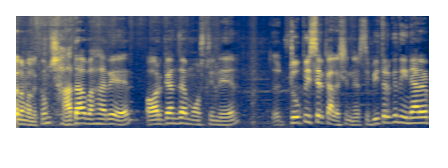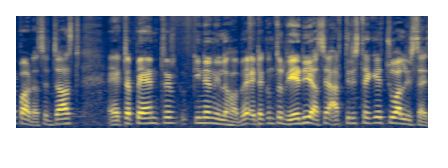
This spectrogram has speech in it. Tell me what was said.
আসসালামু আলাইকুম। সাদা বাহারের অর্গানজা মসলিনের টু পিসের কালেকশন আছে ভিতরে কিন্তু ইনারের পার্ট আছে। জাস্ট একটা প্যান্টের কিনে নিলে হবে। এটা কিন্তু রেডি আছে, আটত্রিশ থেকে চুয়াল্লিশ সাইজ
